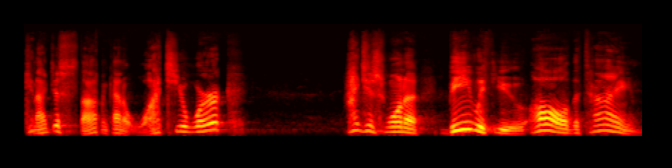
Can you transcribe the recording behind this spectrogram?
can I just stop and kind of watch you work? I just want to be with you all the time.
